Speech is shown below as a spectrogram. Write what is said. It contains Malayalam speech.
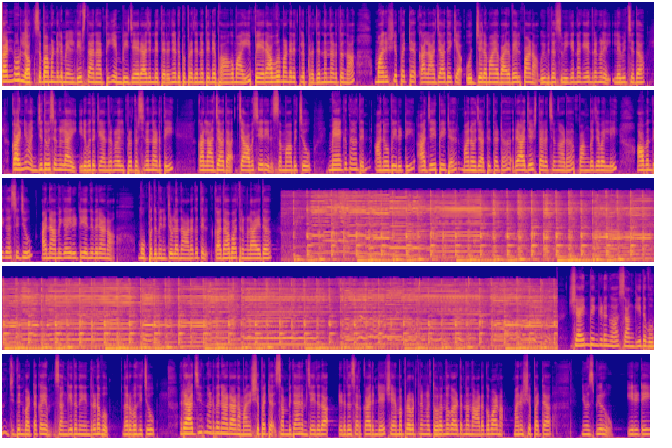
കണ്ണൂർ ലോക്സഭാ മണ്ഡലം എൽ ഡി എഫ് സ്ഥാനാർത്ഥി എം പി ജയരാജന്റെ തെരഞ്ഞെടുപ്പ് പ്രചരണത്തിന്റെ ഭാഗമായി പേരാവൂർ മണ്ഡലത്തിൽ പ്രചരണം നടത്തുന്ന മനുഷ്യപ്പറ്റ് കലാജാഥയ്ക്ക് ഉജ്ജ്വലമായ വരവേൽപ്പാണ് വിവിധ സ്വീകരണ കേന്ദ്രങ്ങളിൽ ലഭിച്ചത്. കഴിഞ്ഞ അഞ്ച് ദിവസങ്ങളിലായി ഇരുപത് കേന്ദ്രങ്ങളിൽ പ്രദർശനം നടത്തി കലാജാഥ ചാവശ്ശേരിയിൽ സമാപിച്ചു. മേഘനാഥൻ അനൂപ് അജയ് പീറ്റർ മനോജ് അത്തിത്തട്ട് രാജേഷ് തലച്ചങ്ങാട് പങ്കജവല്ലി അവന്തിക സിജു അനാമിക ഇരിട്ടി എന്നിവരാണ് മുപ്പത് മിനിറ്റുള്ള നാടകത്തിൽ കഥാപാത്രങ്ങളായത്. ഷൈൻ വെങ്കിടങ്ങ സംഗീതവും ജിതിൻ വട്ടക്കയം സംഗീത നിയന്ത്രണവും നിർവഹിച്ചു. രാജീവ് നടുവനാടാണ് മനുഷ്യപ്പറ്റ് സംവിധാനം ചെയ്തത്. ഇടതു സർക്കാരിന്റെ ക്ഷേമപ്രവർത്തനങ്ങൾ തുറന്നുകാട്ടുന്ന നാടകമാണ് മനുഷ്യപ്പറ്റ്. News bureau Iritty.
